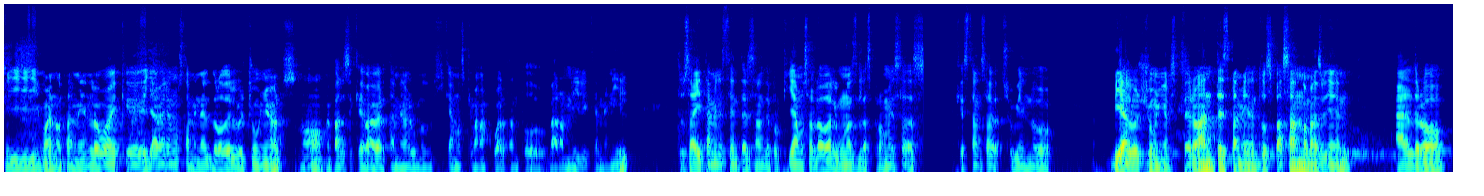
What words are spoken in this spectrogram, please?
y bueno, también luego hay que, ya veremos también el draw de los juniors, ¿no? Me parece que va a haber también algunos mexicanos que van a jugar tanto varonil y femenil. Entonces ahí también está interesante porque ya hemos hablado de algunas de las promesas que están subiendo vía los juniors. Pero antes también, entonces pasando más bien al draw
